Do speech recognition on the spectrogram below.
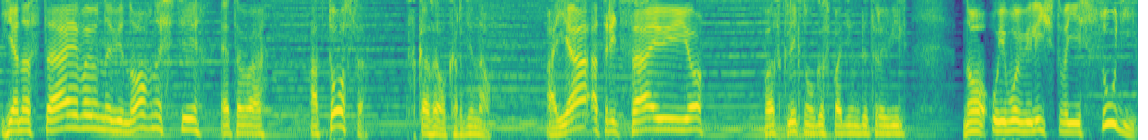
«Я настаиваю на виновности этого Атоса», — сказал кардинал. «А я отрицаю ее», — воскликнул господин де Тревиль. «Но у его величества есть судьи,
